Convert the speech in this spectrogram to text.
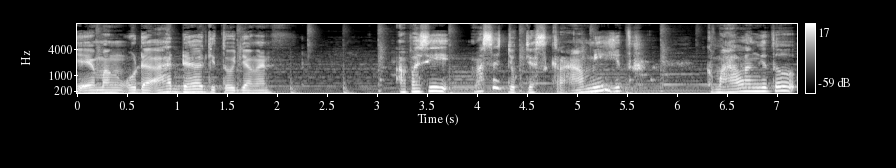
ya emang udah ada gitu. Jangan apa sih masa Jogja skrami gitu? Ke Malang gitu.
